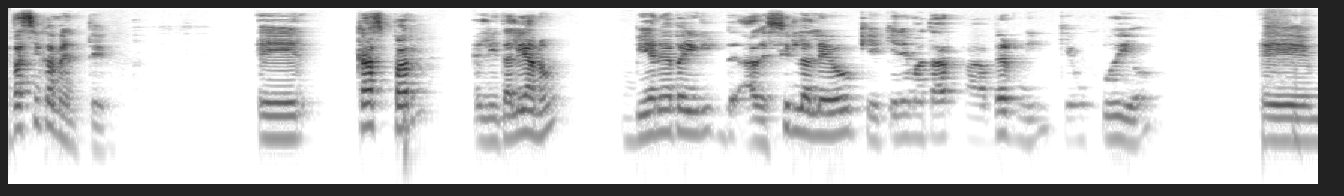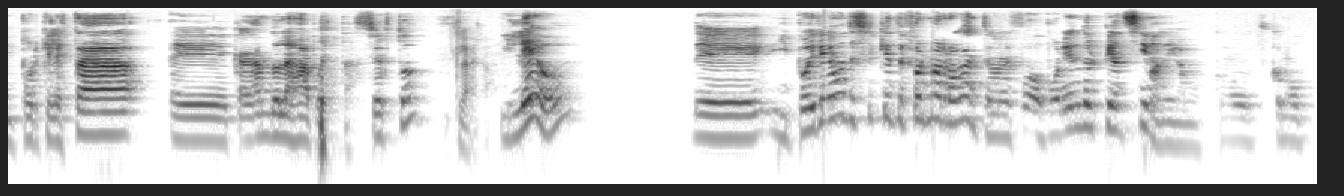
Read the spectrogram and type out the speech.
básicamente, eh, Caspar, el italiano, viene a, pedir- a decirle a Leo que quiere matar a Bernie, que es un judío, eh, porque le está eh, cagando las apuestas, ¿cierto? Claro. Y Leo, eh, y podríamos decir que es de forma arrogante, o poniendo el pie encima, digamos, como, como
